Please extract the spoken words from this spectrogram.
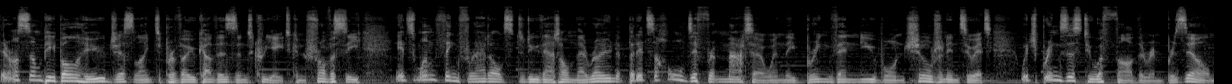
There are some people who just like to provoke others and create controversy. It's one thing for adults to do that on their own, but it's a whole different matter when they bring their newborn children into it, which brings us to a father in Brazil,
